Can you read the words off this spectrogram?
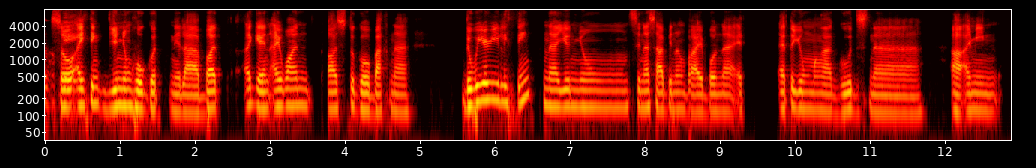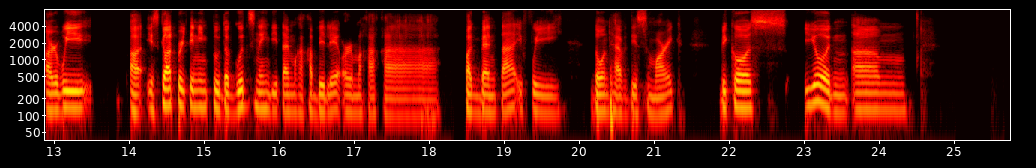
So I think yun yung hugot nila. But again, I want us to go back na do we really think na yun yung sinasabi ng Bible na et, eto yung mga goods na uh, I mean, are we uh, is God pertaining to the goods na hindi tayo makakabili or makakapagbenta if we don't have this mark? Because yun, um,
